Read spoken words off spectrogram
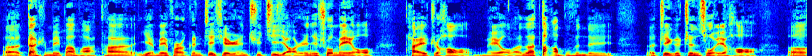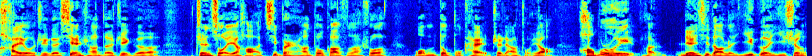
呃，但是没办法，他也没法跟这些人去计较，人家说没有，他也只好没有了。那大部分的呃这个诊所也好。呃，还有这个线上的这个诊所也好，基本上都告诉他说，我们都不开这两种药。好不容易他联系到了一个医生，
